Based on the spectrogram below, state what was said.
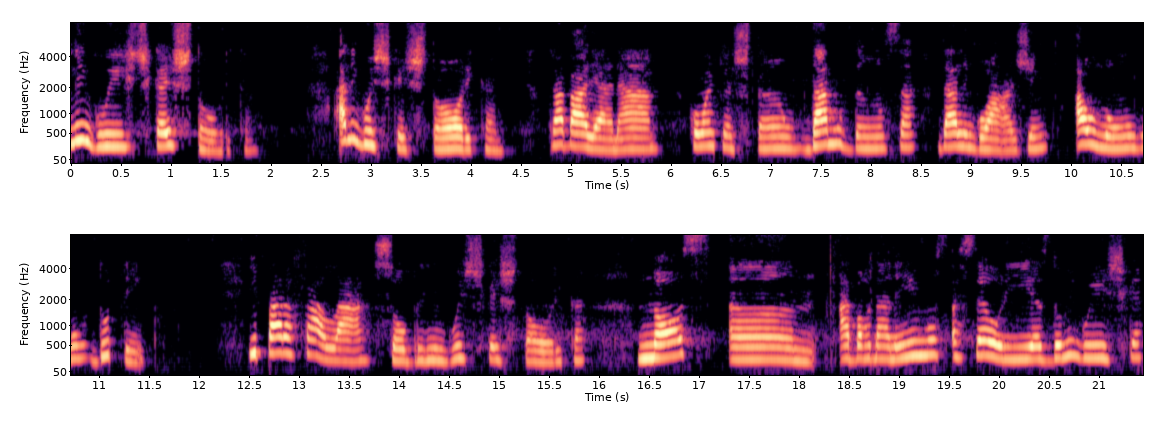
Linguística histórica. A linguística histórica trabalhará com a questão da mudança da linguagem ao longo do tempo. E para falar sobre linguística histórica, nós hum, abordaremos as teorias do linguística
